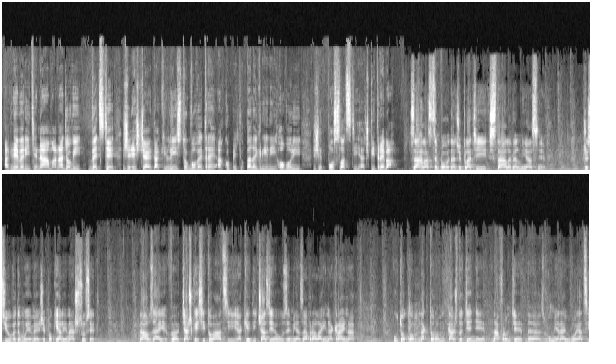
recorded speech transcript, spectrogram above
Ak neveríte nám a Naďovi, vedzte, že ešte aj taký lístok vo vetre, ako Peťo Pellegrini hovorí, že poslať stíhačky treba. Záhlas chcem povedať, že platí stále veľmi jasne. Že si uvedomujeme, že pokiaľ je náš sused naozaj v ťažkej situácii a kedy čas jeho územia zabrala iná krajina, útokom, na ktorom každodenne na fronte e, umierajú vojaci,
